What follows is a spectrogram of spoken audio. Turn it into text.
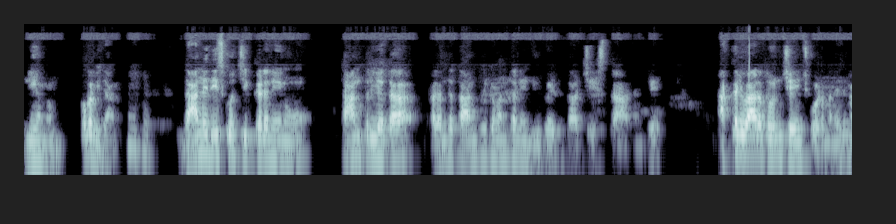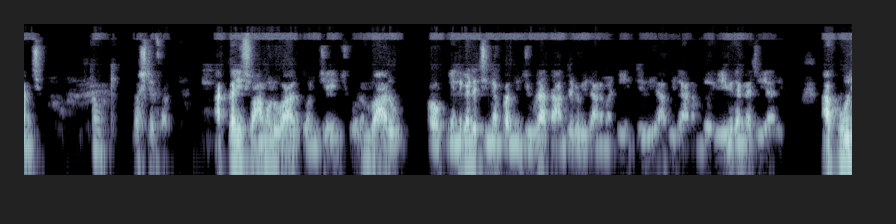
నియమం ఒక విధానం. దాన్ని తీసుకొచ్చి ఇక్కడ నేను తాంత్రికత అదంతా తాంత్రికం అంతా నేను చూపెడతా చేస్తా అంటే అక్కడి వారితో చేయించుకోవడం అనేది మంచిది. First of all. అక్కడి స్వాములు వారితో చేయించుకోవడం వారు ఎందుకంటే చిన్నప్పటి నుంచి కూడా ఆ తాంత్రిక విధానం అంటే ఏంటిది? ఆ విధానంలో ఏ విధంగా చేయాలి? ఆ పూజ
